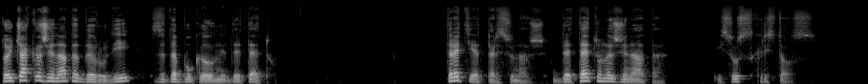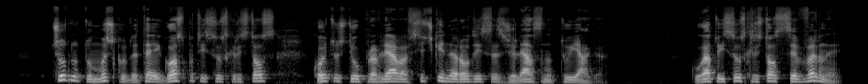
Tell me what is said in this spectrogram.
Той чака жената да роди, за да покълни детето. Третият персонаж – детето на жената – Исус Христос. Чудното мъжко дете е Господ Исус Христос, който ще управлява всички народи с желязна тояга. Когато Исус Христос се върне,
